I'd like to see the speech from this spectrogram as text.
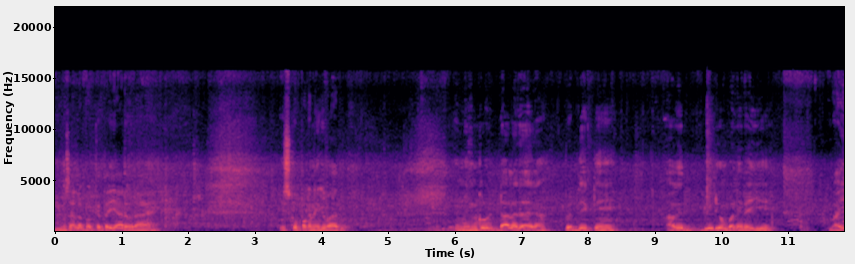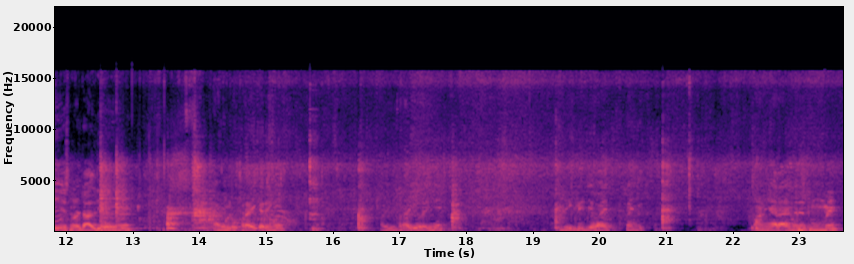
मसाला पक के तैयार हो रहा है। इसको पकने के बाद इनको डाला जाएगा। फिर देखते हैं। आगे वीडियो में बने रहिए। भाई इसमें डाल दी गई हैं। अब इनको फ्राई करेंगे। अब अभी फ्राई हो रही है। देख लीजिए भाई कहीं पानी आ रहा है मेरे मुँह में।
